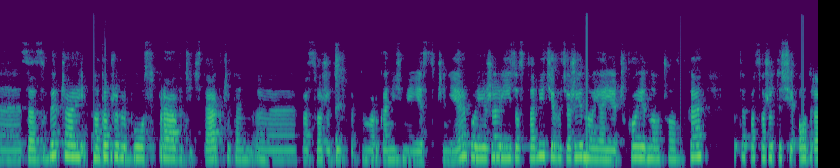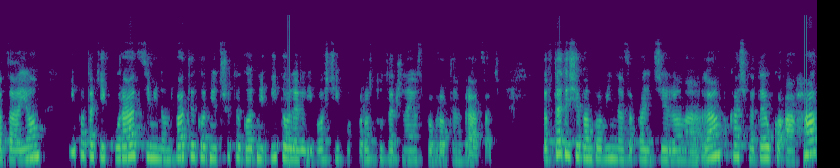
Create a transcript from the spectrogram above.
E, zazwyczaj no dobrze by było sprawdzić, tak, czy ten e, pasożyt w tym organizmie jest, czy nie, bo jeżeli zostawicie chociaż jedno jajeczko, jedną cząstkę, to te pasożyty się odradzają i po takiej kuracji miną dwa tygodnie, trzy tygodnie i dolegliwości po prostu zaczynają z powrotem wracać. To wtedy się Wam powinna zapalić zielona lampka, światełko, aha,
